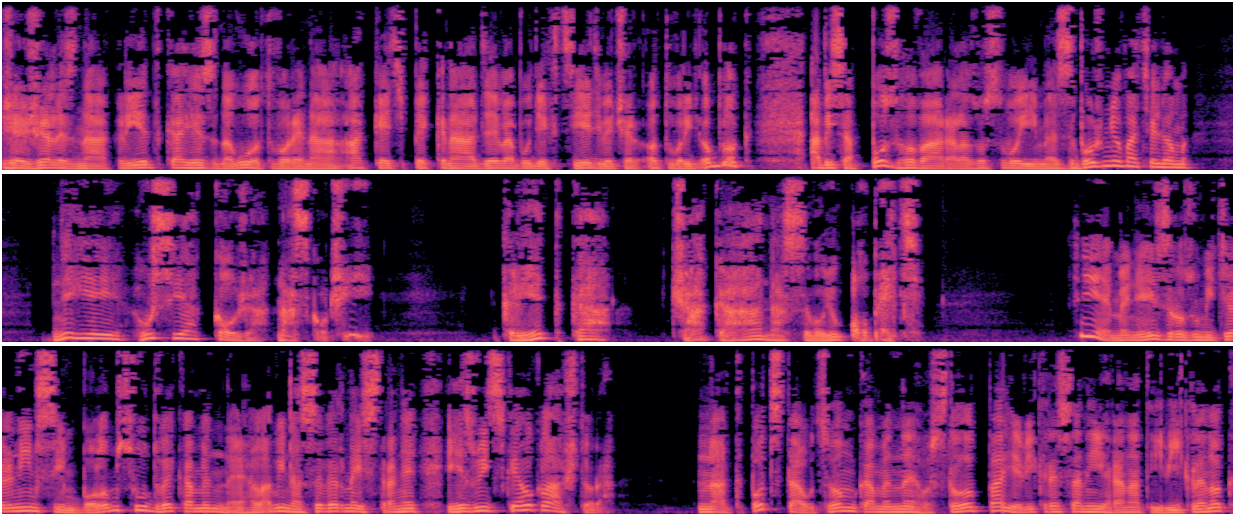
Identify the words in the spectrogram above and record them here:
že železná klietka je znovu otvorená a keď pekná deva bude chcieť večer otvoriť oblok, aby sa pozhovárala so svojím zbožňovateľom, nech jej husia koža naskočí. Klietka čaká na svoju obeď. Nie menej zrozumiteľným symbolom sú dve kamenné hlavy na severnej strane jezuitského kláštora – nad podstavcom kamenného stĺpa je vykresaný hranatý výklenok,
